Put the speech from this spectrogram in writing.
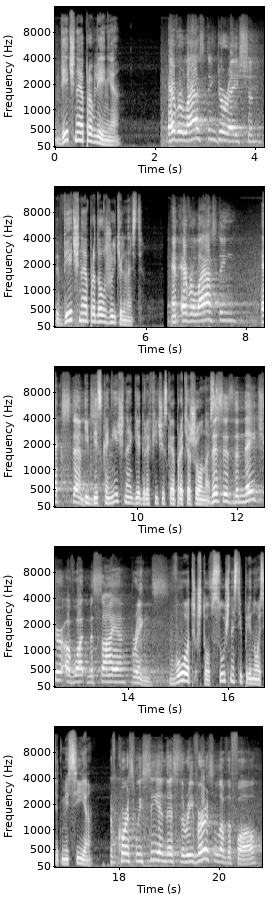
Вечное правление, вечная продолжительность. И бесконечная географическая протяженность. Вот что в сущности приносит Мессия. Of course, we see in this the reversal of the fall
